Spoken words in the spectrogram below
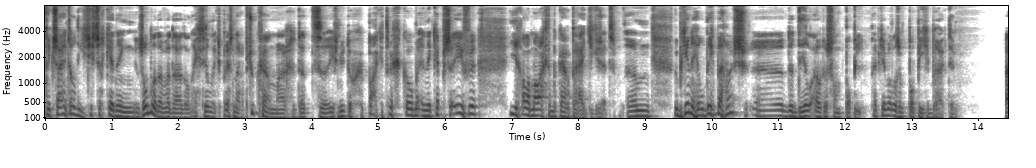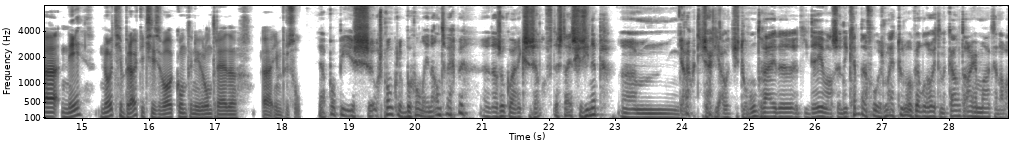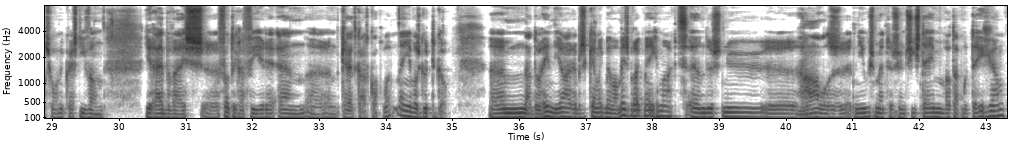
Ik zei het al, die gezichtsherkenning, zonder dat we daar dan echt heel expres naar op zoek gaan. Maar dat uh, is nu toch een paar keer teruggekomen. En ik heb ze even hier allemaal achter elkaar op een rijtje gezet. Um, we beginnen heel dicht bij huis. Uh, de deelauto's van Poppy. Heb je wel eens een Poppy gebruikt, Tim? Uh, nee, nooit gebruikt. Ik zie ze wel continu rondrijden in Brussel. Ja, Poppy is eh, oorspronkelijk begonnen in Antwerpen. Uh, dat is ook waar ik ze zelf destijds gezien heb. Um, ja, goed, die zag die autootjes toen rondrijden. Het idee was, en ik heb daar volgens mij toen ook wel eens ooit een account aangemaakt. En dat was gewoon een kwestie van je rijbewijs uh, fotograferen en een creditcard koppelen. En je was good to go. Um, nou, doorheen de jaren hebben ze kennelijk met wat misbruik meegemaakt. En dus nu uh, halen ze het nieuws met dus hun systeem wat dat moet tegengaan.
